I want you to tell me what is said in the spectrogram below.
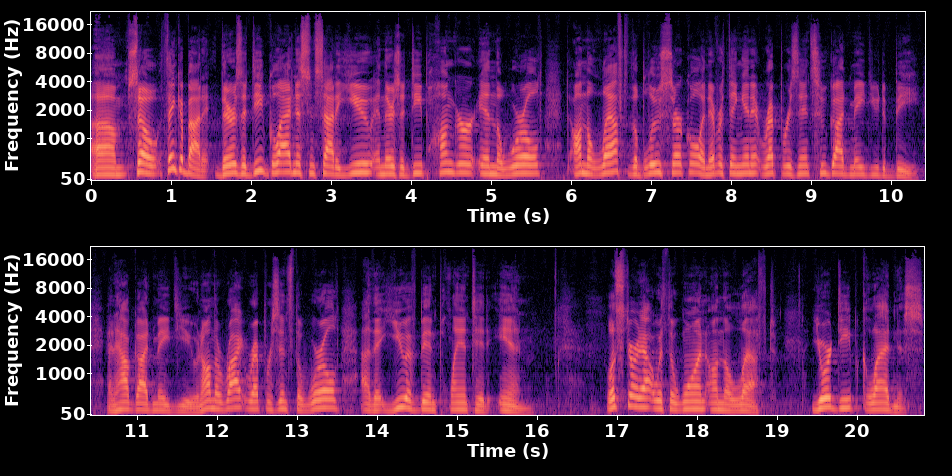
Um, so think about it. There's a deep gladness inside of you, and there's a deep hunger in the world. On the left, the blue circle and everything in it represents who God made you to be and how God made you. And on the right represents the world uh, that you have been planted in. Let's start out with the one on the left your deep gladness.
